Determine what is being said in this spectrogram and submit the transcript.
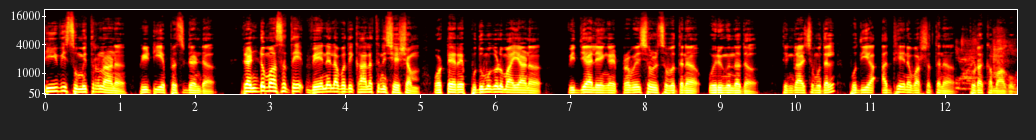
ടി വി സുമിത്രനാണ് പി ടി എ പ്രസിഡന്റ്. രണ്ടു മാസത്തെ വേനലവധി കാലത്തിനു ശേഷം ഒട്ടേറെ പുതുമകളുമായാണ് വിദ്യാലയങ്ങൾ പ്രവേശനോത്സവത്തിന് ഒരുങ്ങുന്നത്. തിങ്കളാഴ്ച മുതൽ പുതിയ അധ്യയന വർഷത്തിന് തുടക്കമാകും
